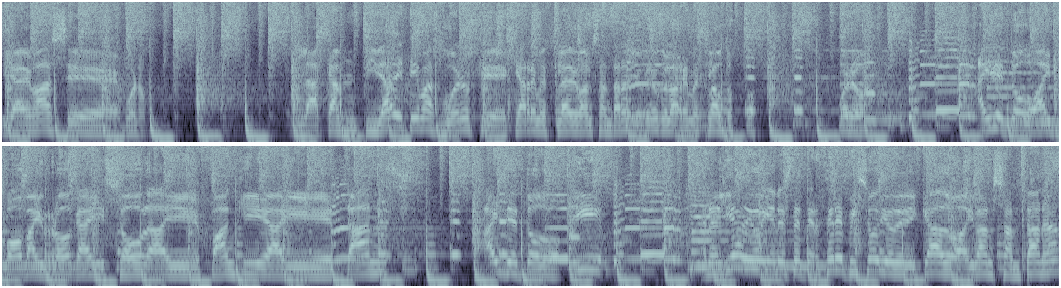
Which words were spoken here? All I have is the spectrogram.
Y además, eh, bueno, la cantidad de temas buenos que, que ha remezclado Iván Santana, yo creo que lo ha remezclado todo. Bueno, hay de todo. Hay pop, hay rock, hay soul, hay funky, hay dance. Hay de todo. Y en el día de hoy, en este tercer episodio dedicado a Iván Santana,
